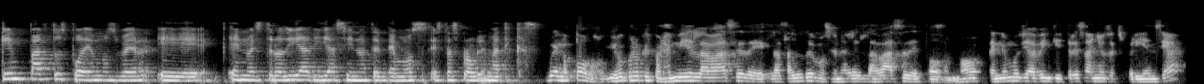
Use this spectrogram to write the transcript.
¿Qué impactos podemos ver eh, en nuestro día a día si no atendemos estas problemáticas? Bueno, todo. Yo creo que para mí es la base de la salud emocional, es la base de todo, ¿no? Tenemos ya 23 años de experiencia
